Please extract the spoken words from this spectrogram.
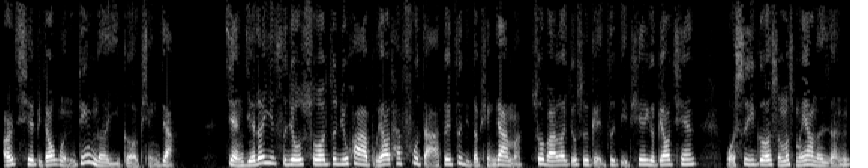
而且比较稳定的一个评价。简洁的意思就是说这句话不要太复杂，对自己的评价嘛，说白了就是给自己贴一个标签。我是一个什么什么样的人，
